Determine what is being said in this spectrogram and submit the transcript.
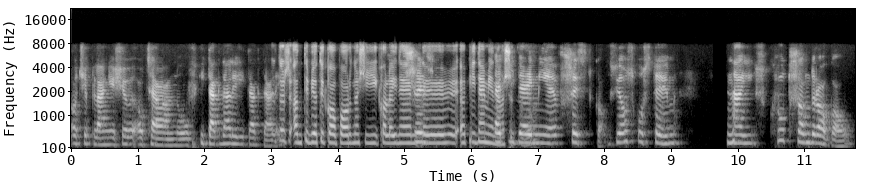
ocieplanie się oceanów i tak dalej, i tak dalej. To też antybiotykooporność i kolejne y, epidemie na Epidemie, wszystko. W związku z tym najkrótszą drogą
